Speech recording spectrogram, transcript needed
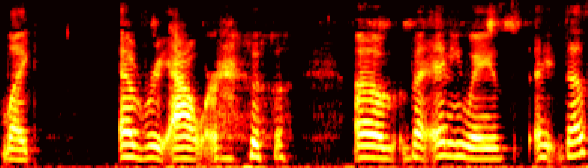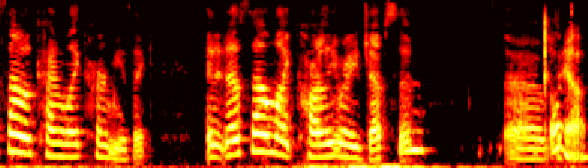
like every hour. um, but anyways, it does sound kind of like her music, and it does sound like Carly Rae Jepsen. Um, Oh yeah.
